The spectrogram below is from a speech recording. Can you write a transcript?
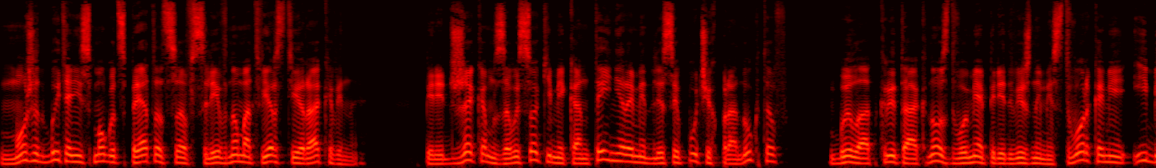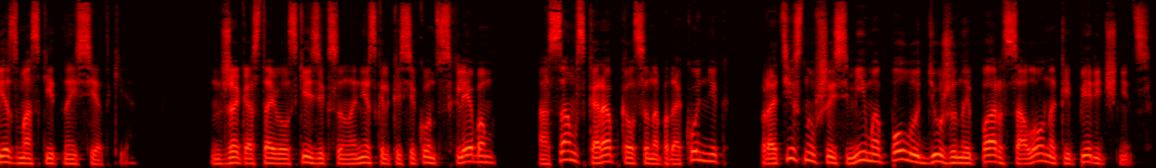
Может быть, они смогут спрятаться в сливном отверстии раковины. Перед Джеком за высокими контейнерами для сыпучих продуктов было открыто окно с двумя передвижными створками и без москитной сетки. Джек оставил Скизикса на несколько секунд с хлебом, а сам вскарабкался на подоконник, протиснувшись мимо полудюжины пар солонок и перечниц,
